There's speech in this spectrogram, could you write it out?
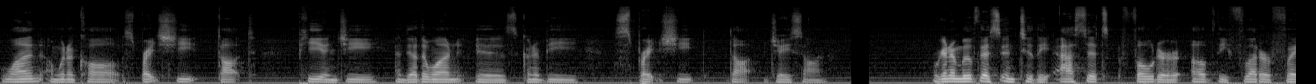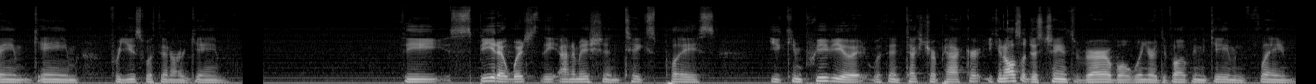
One I'm going to call spritesheet.png and the other one is going to be spritesheet.json. We're going to move this into the assets folder of the Flutter Flame game for use within our game. The speed at which the animation takes place, you can preview it within Texture Packer. You can also just change the variable when you're developing the game in Flame.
